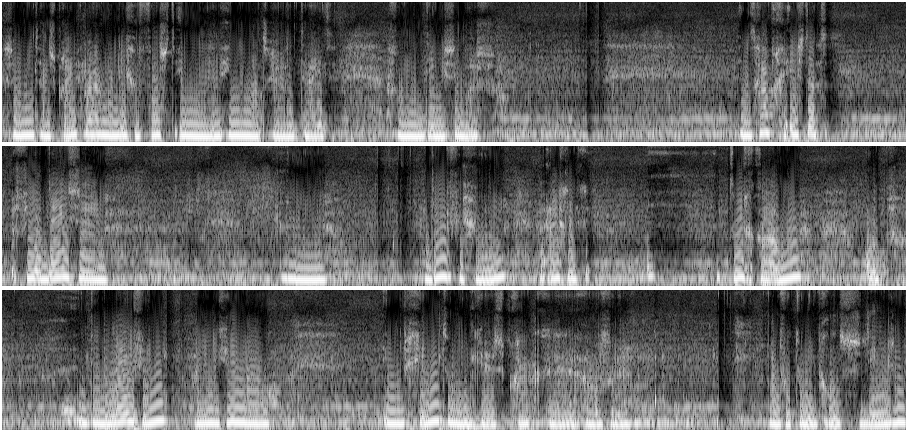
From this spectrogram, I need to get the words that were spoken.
Ze zijn niet uitspreekbaar, maar liggen vast in, in de materialiteit van het ding zelf. En het grappige is dat via deze uh, we eigenlijk terugkomen op die beleving waarin ik helemaal in het begin, toen ik uh, sprak over, over toen ik begon te studeren,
